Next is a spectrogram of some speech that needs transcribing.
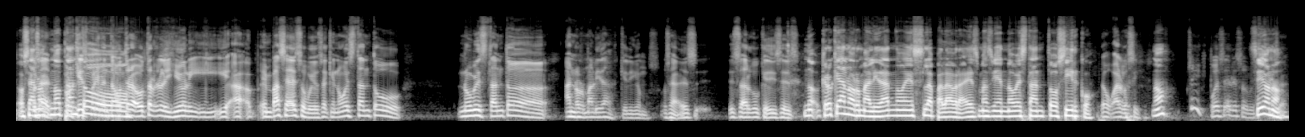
O sea, no- porque tanto- experimentado otra, otra religión y, y- y, ah, en base a eso, güey. O sea, que no es tanto. No ves tanta anormalidad, que digamos. O sea, es. es algo que dices, No, creo que anormalidad no es la palabra. Es más bien no ves tanto circo, o algo así. ¿no? Sí, puede ser eso. ¿Sí o no?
